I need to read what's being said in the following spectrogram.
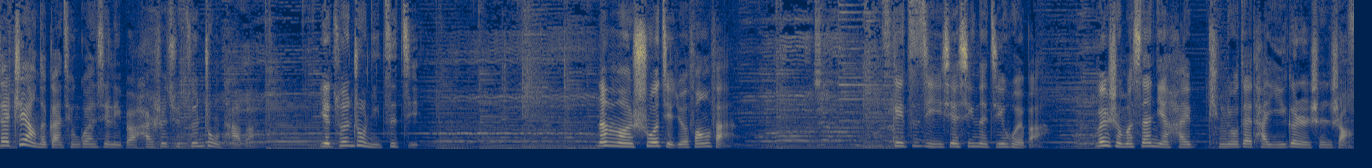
在这样的感情关系里边，还是去尊重他吧，也尊重你自己。那么说解决方法，给自己一些新的机会吧。为什么三年还停留在他一个人身上？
